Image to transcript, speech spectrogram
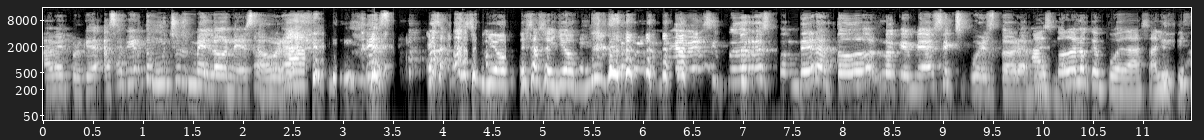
A ver, porque has abierto muchos melones ahora. Ah, esa, soy yo, esa soy yo. voy a ver si puedo responder a todo lo que me has expuesto ahora mismo. A todo lo que puedas, Alicia.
